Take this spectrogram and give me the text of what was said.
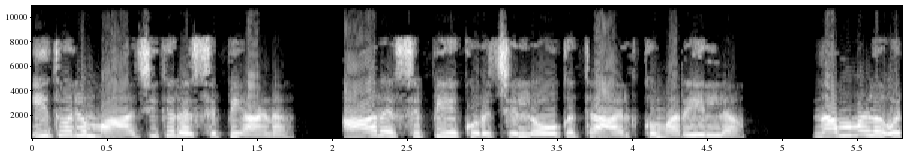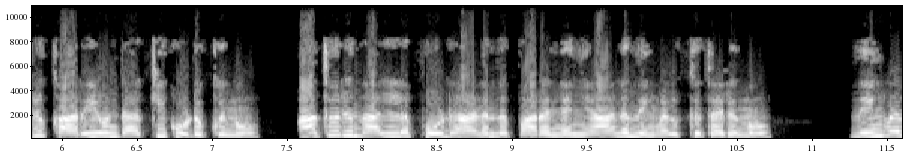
ഇതൊരു മാജിക റെസിപ്പിയാണ്. ആ റെസിപ്പിയെക്കുറിച്ച് ലോകത്ത് ആർക്കും അറിയില്ല. നമ്മൾ ഒരു കറി ഉണ്ടാക്കി കൊടുക്കുന്നു. അതൊരു നല്ല പുടാണെന്ന് പറഞ്ഞ് ഞാൻ നിങ്ങൾക്ക് തരുന്നു. നിങ്ങൾ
